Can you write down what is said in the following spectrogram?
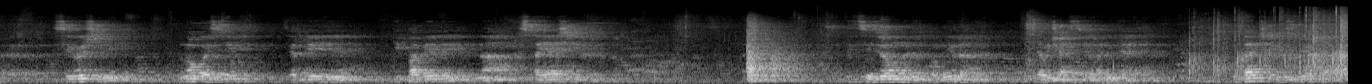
э, Всевышний много сил, терпения и победы на предстоящих лицензионных турнирах для участия в Олимпиаде. Удачи и успеха!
